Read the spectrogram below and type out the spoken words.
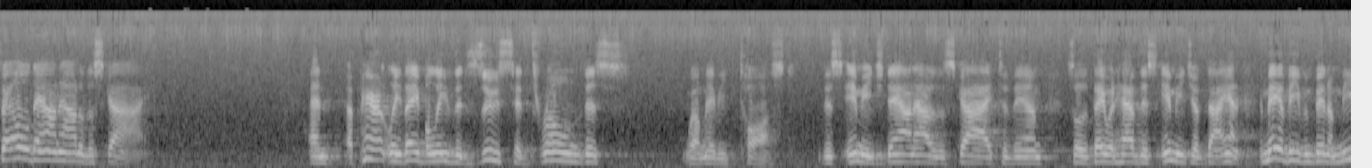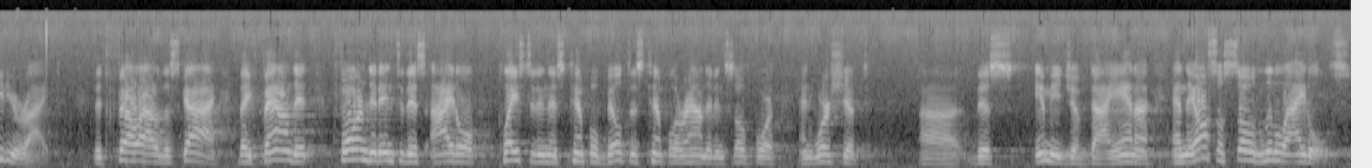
fell down out of the sky. And apparently they believed that Zeus had thrown this, well, maybe tossed, this image down out of the sky to them so that they would have this image of Diana. It may have even been a meteorite that fell out of the sky. They found it, formed it into this idol, placed it in this temple, built this temple around it, and so forth, and worshiped uh, this image of Diana. And they also sold little idols.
